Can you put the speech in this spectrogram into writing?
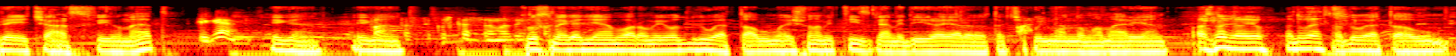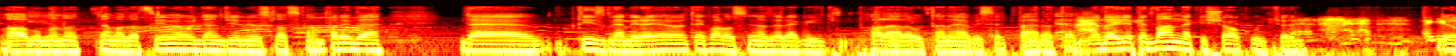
Ray Charles filmet. Igen? Igen, igen. Fantasztikus, köszönöm az Plusz még egy ilyen baromi jó duett albuma is van, amit 10 Grammy díjra jelöltek, csak úgy mondom, ha már ilyen... Az nagyon jó, a duett. A duett album, albumon ott nem az a címe, ugyan Genius Loves Company, de de 10 Grammy-re jelölték, valószínűleg az öreg így halála után elvisz egy párat ebből. De egyébként van neki sok, úgyhogy... Meg is Jó,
